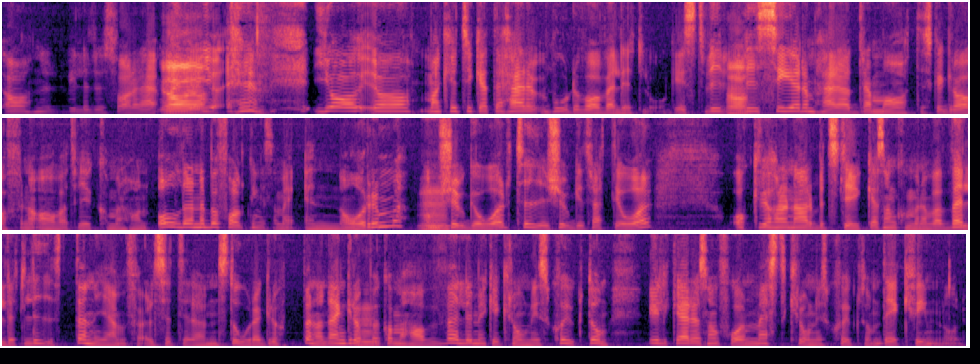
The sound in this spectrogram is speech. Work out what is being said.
ja, nu ville du svara här. Ja, Men, ja. Ja, ja, man kan ju tycka att det här borde vara väldigt logiskt. Vi, Ja. vi ser de här dramatiska graferna av att vi kommer ha en åldrande befolkning som är enorm Mm. om 20 år, 10, 20, 30 år. Och vi har en arbetsstyrka som kommer att vara väldigt liten i jämförelse till den stora gruppen. Och den gruppen Mm. kommer ha väldigt mycket kronisk sjukdom. Vilka är det som får mest kronisk sjukdom? Det är kvinnor.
